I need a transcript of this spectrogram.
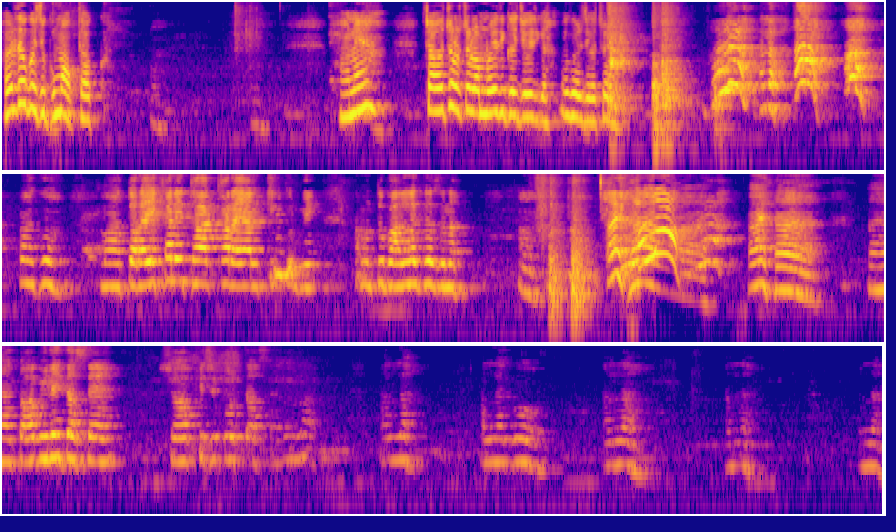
হয়ে তো কইছি ঘুমাও থাক। মানে চলো চলো চলো আমরা ওইদিকে যাই ওইদিকে ওই করে দিকে চলো। মা গো মা তোরা এখানে থাক কি করবি? আমার তো ভালো লাগতেছে না। হ্যাঁ। হ্যাঁ। হ্যাঁ হ্যাঁ সব কিছু করতেছে। আল্লাহ আল্লাহ আল্লাহ গো আল্লাহ। আল্লাহ আল্লাহ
